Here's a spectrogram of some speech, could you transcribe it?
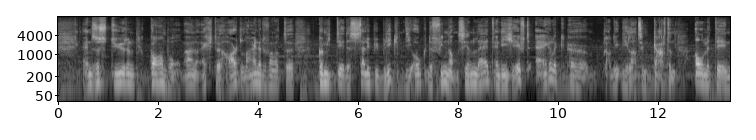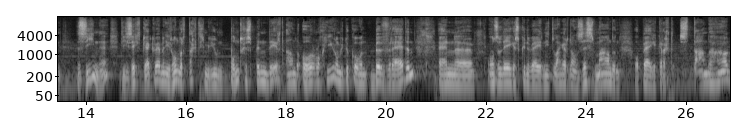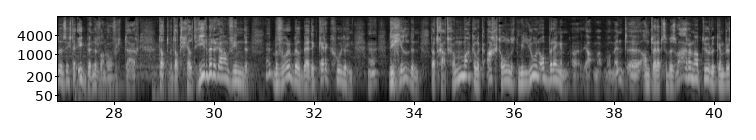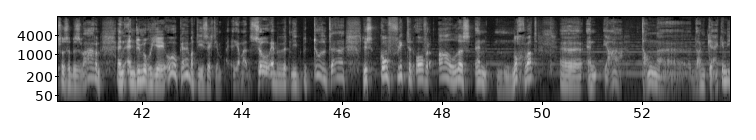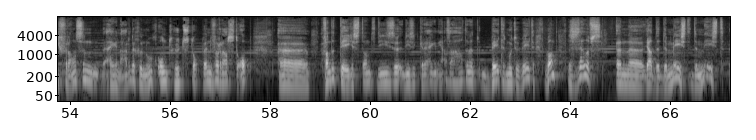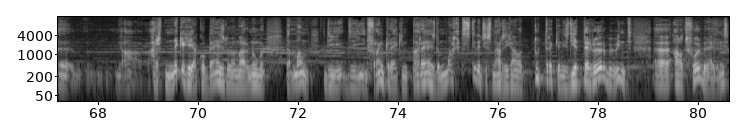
En ze sturen Cambon, een echte hardliner van het uh, Comité de Salut Public, die ook de financiën leidt. En die geeft eigenlijk, uh, ja, die, die laat zijn kaarten al meteen zien. Hè. Die zegt, kijk, wij hebben hier 180 miljoen pond gespendeerd aan de oorlog hier om u te komen bevrijden. En uh, onze legers kunnen wij hier niet langer dan zes maanden op eigen kracht staande houden. Zegt hij, ik ben ervan overtuigd dat we dat geld hier weer gaan vinden. Bijvoorbeeld bij de kerkgoederen, de gilden. Dat gaat gemakkelijk 800 miljoen opbrengen. Uh, ja, maar moment, uh, Antwerpse bezwaren natuurlijk en Brusselse bezwaren. En, en Dumouriez ook, hè, want die zegt, ja, ja, maar zo hebben we het niet bedoeld. Hè? Dus conflicten over alles en nog wat. Uh, en ja, dan, uh, dan kijken die Fransen eigenaardig genoeg onthutst op en verrast op. Uh, van de tegenstand die ze, die ze krijgen. Ja, ze hadden het beter moeten weten. Want zelfs een, ja, de, de meest, de meest ja, hardnekkige Jacobijn, zullen we maar noemen. De man die, die in Frankrijk, in Parijs, de macht stilletjes naar zich aan het toetrekken is, die het terreurbewind uh, aan het voorbereiden is.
